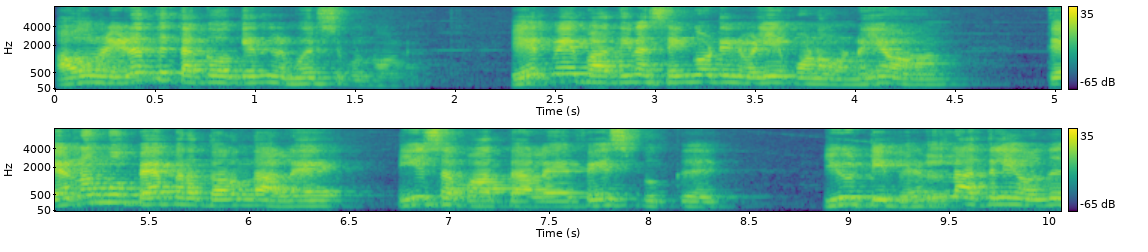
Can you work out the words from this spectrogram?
அவங்களோட இடத்தை தக்க வைக்கிறதுக்கு முயற்சி பண்ணுவாங்க. ஏற்கனவே பார்த்தீங்கன்னா செங்கோட்டையன் வெளியே போன உடனேயும் தினமும் பேப்பரை திறந்தாலே நியூஸை பார்த்தாலே ஃபேஸ்புக்கு யூடியூப் எல்லாத்துலேயும் வந்து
